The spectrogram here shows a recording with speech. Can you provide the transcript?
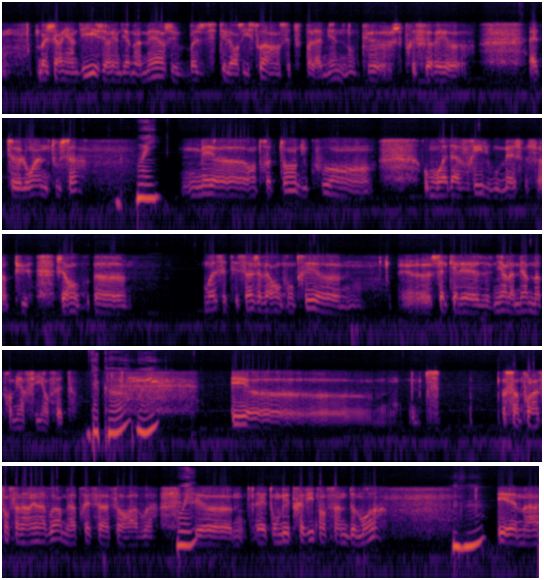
bah, j'ai rien dit, j'ai rien dit à ma mère. Bah, c'était leurs histoires, hein, c'était pas la mienne, donc euh, j'ai préféré euh, être loin de tout ça. Oui. Mais entre temps, du coup, en, au mois d'avril ou mai, je me souviens plus. J'ai ren- euh, moi c'était ça, j'avais rencontré euh, euh, celle qui allait devenir la mère de ma première fille en fait. D'accord, oui. Et euh, enfin, pour l'instant, ça n'a rien à voir, mais après, ça, ça aura à voir. Oui. Euh, elle est tombée très vite enceinte de moi Mhm. et elle m'a,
